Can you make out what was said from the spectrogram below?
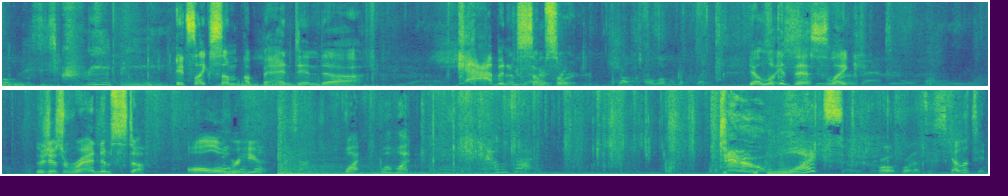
Oh, this is creepy. it's like some abandoned uh, cabin of some there's, sort. Like, junk all over the place. yeah, look at this. Like, there's just random stuff all over here. What is that? What? What? What? What the hell is that? Dude, what? Bro, bro, that's a skeleton.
